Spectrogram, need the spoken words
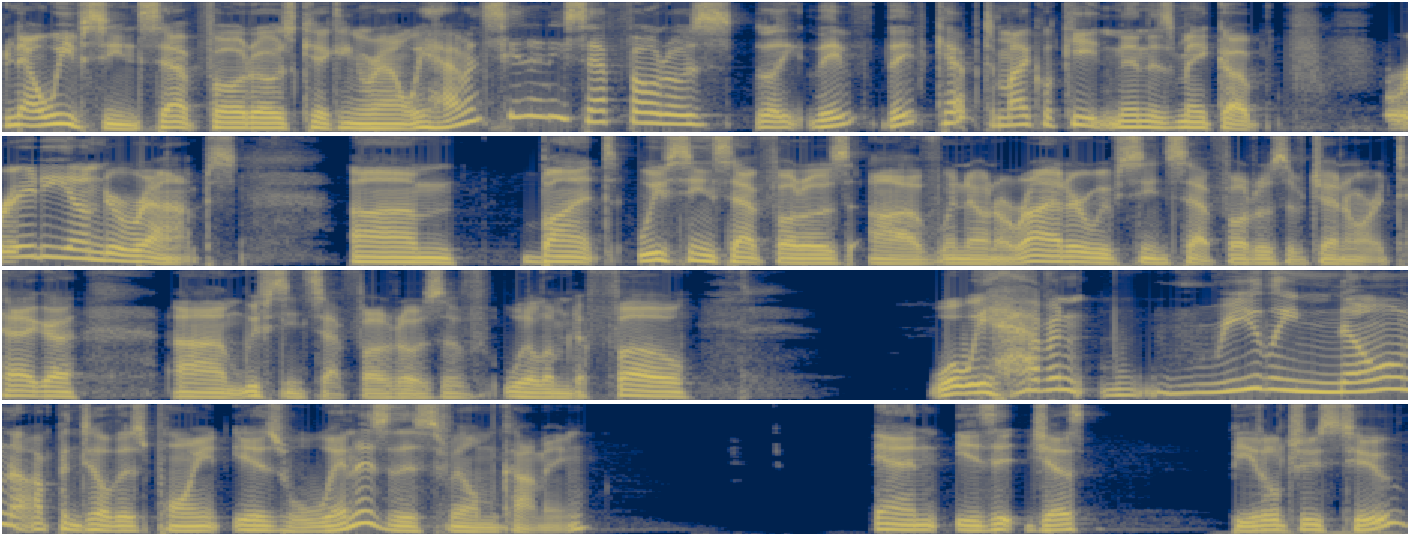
now we've seen set photos kicking around. We haven't seen any set photos. Like they've they've kept Michael Keaton in his makeup pretty under wraps. Um, but we've seen set photos of Winona Ryder. We've seen set photos of Jenna Ortega. Um, we've seen set photos of Willem Dafoe. What we haven't really known up until this point is when is this film coming? And is it just Beetlejuice 2?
